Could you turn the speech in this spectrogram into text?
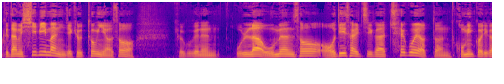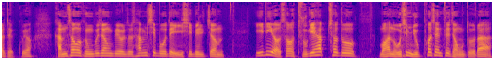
그 다음에 10위만 이제 교통이어서 결국에는 올라오면서 어디 살지가 최고의 어떤 고민거리가 됐고요. 감성어 긍부정 비율도 35대 21.1이어서 두 개 합쳐도 뭐 한 56% 정도라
